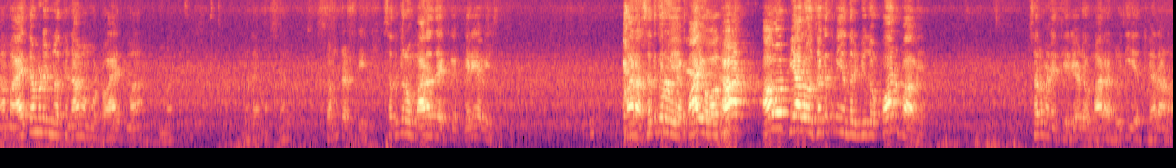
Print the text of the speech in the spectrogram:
આમાં આયતમડી નથી ને આમાં મોટો આયતમાં નથી. બધામાં સમદ્રષ્ટિ. સદગુરુ મહારાજે કરી આવી છે. મારા સદગુરુએ પાયો અઘાટ, આવો પ્યાલો જગતની અંદર બીજો કોણ પાવે? સરવણેથી રેડો મારા હૃદયે ઠેરાણો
